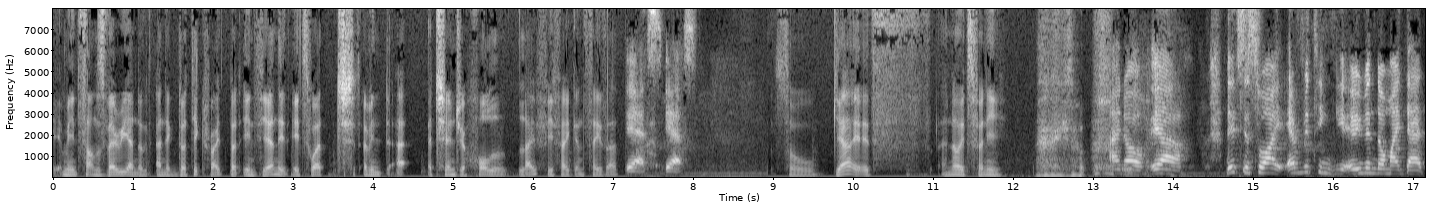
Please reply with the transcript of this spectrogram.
I mean, it sounds very anecdotic, right? But in the end, it, it's what I mean. Uh, it changed your whole life, if I can say that. Yes, yes. so yeah, it's I know it's funny. I know, yeah. This is why everything, even though my dad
